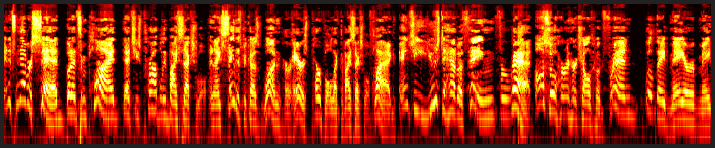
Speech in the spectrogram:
And it's never said, but it's implied that she's probably bisexual. And I say this because, one, her hair is purple like the bisexual flag, and she used to have a thing for Rad. Also, her and her childhood friend well, they may or may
